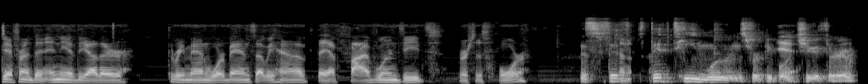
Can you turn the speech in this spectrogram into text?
different than any of the other three man war bands that we have. They have five wounds each versus four. It's 15 wounds for people yeah. to chew through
